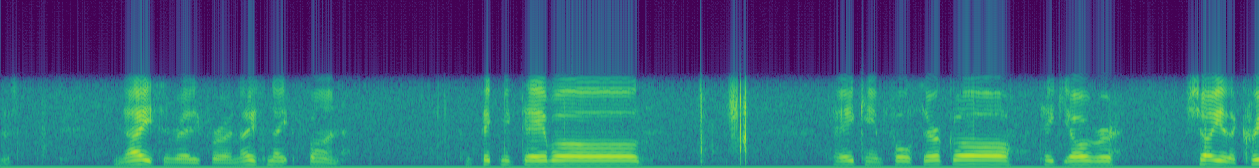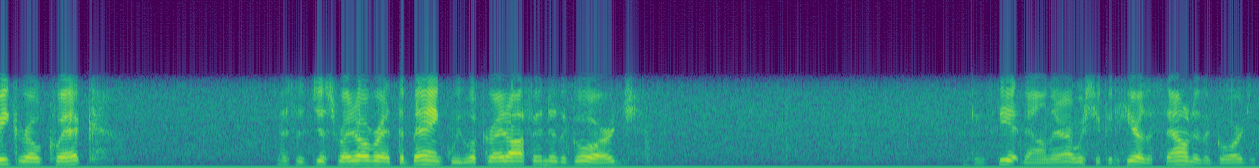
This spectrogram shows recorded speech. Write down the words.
Just nice and ready for a nice night of fun. Some picnic tables. Okay, came full circle. Take you over, show you the creek real quick. This is just right over at the bank. We look right off into the gorge. You can see it down there. I wish you could hear the sound of the gorge. It's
